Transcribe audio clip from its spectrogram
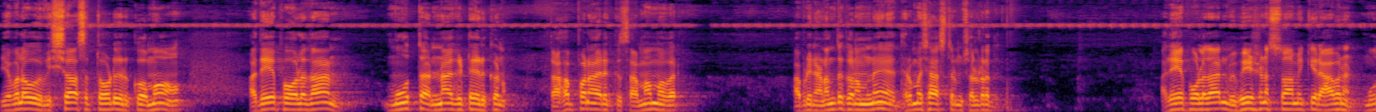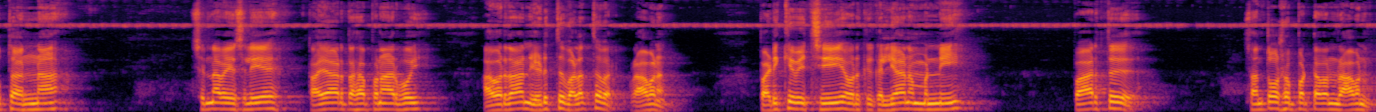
எவ்வளவு விஸ்வாசத்தோடு இருக்கோமோ அதே போல தான் மூத்த அண்ணாக்கிட்டே இருக்கணும். தகப்பனாருக்கு சமம் அவர். அப்படி நடந்துக்கணும்னு தர்மசாஸ்திரம் சொல்கிறது அதே போல தான் விபீஷண சுவாமிக்கு ராவணன் மூத்த அண்ணா சின்ன வயசுலேயே தாயார் தகப்பனார் போய் அவர் தான் எடுத்து வளர்த்தவர் ராவணன். படிக்க வச்சு அவருக்கு கல்யாணம் பண்ணி பார்த்து சந்தோஷப்பட்டவன் ராவணன்.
